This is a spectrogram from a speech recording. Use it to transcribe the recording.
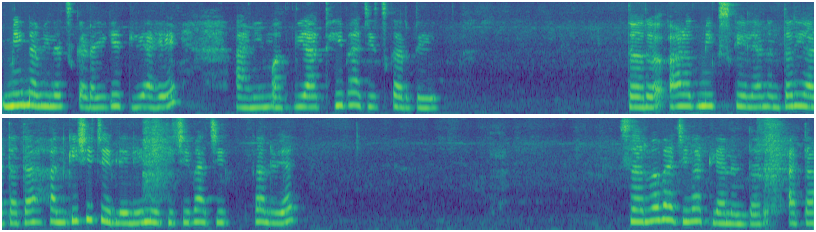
मी नवीनच कढई घेतली आहे आणि मग यात ही भाजीच करते. तर हळद मिक्स केल्यानंतर यात आता हलकीशी चिरलेली मेथीची भाजी घालूयात. सर्व भाजी घातल्यानंतर आता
